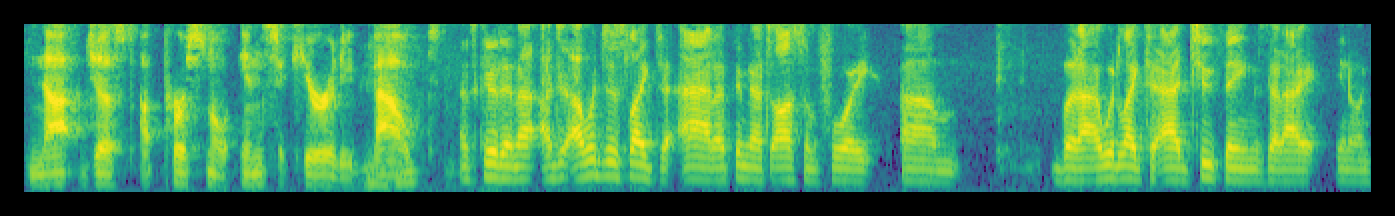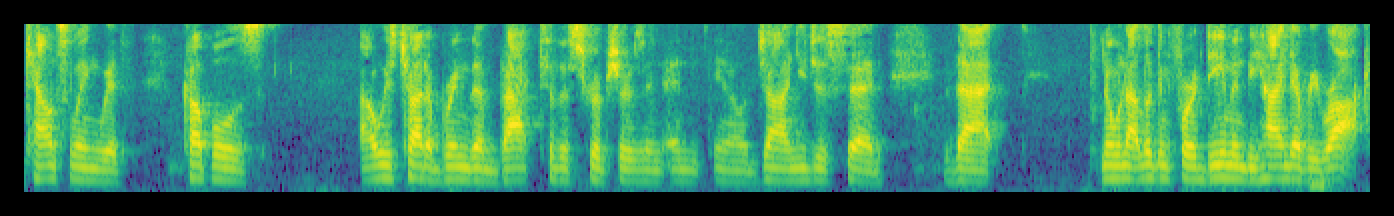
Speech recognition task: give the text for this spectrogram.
not just a personal insecurity mm-hmm. bout. That's good. And I, I, would just like to add, I think that's awesome, Foye. Um, but I would like to add two things that I, you know, in counseling with couples, I always try to bring them back to the scriptures. And, and you know, John, you just said that, you know, we're not looking for a demon behind every rock.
